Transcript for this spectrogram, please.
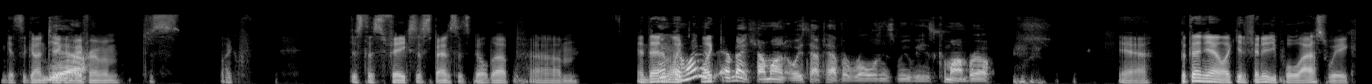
and gets the gun taken Yeah. away from him. Just like, just this fake suspense that's built up. Um, and then and, like, and why does like, M Night Shyamalan always have to have a role in his movies? Come on, bro. Yeah. But then, yeah, like Infinity Pool last week,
